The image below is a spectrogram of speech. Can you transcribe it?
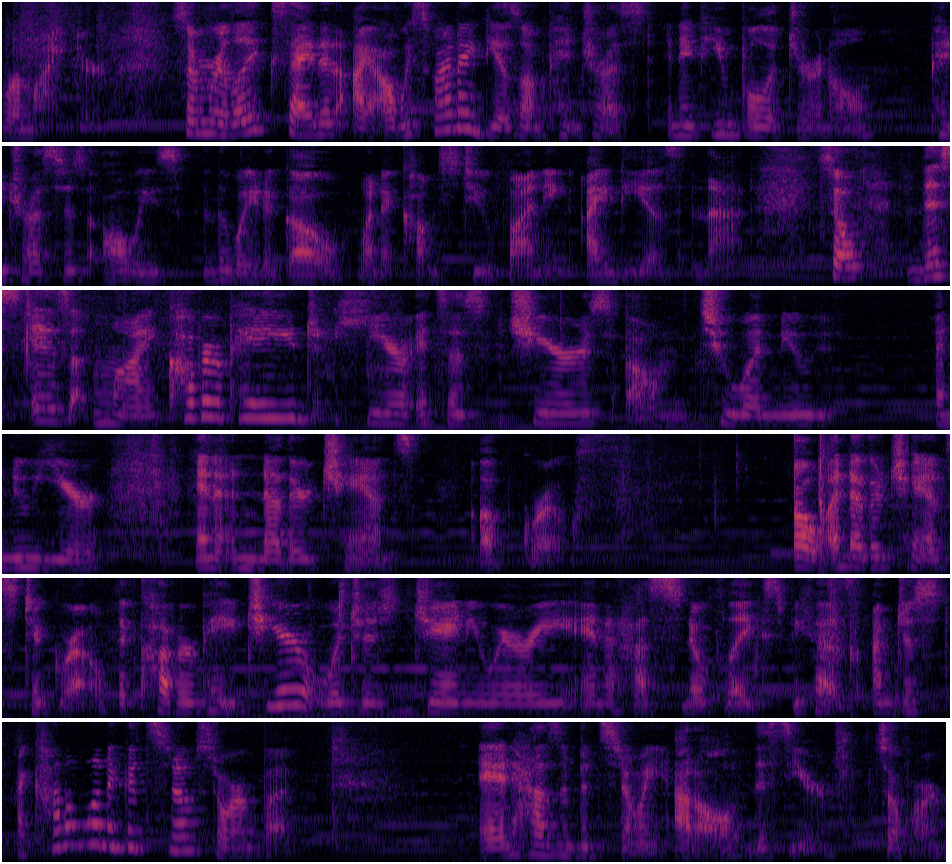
reminder. So I'm really excited. I always find ideas on Pinterest. And if you bullet journal, Pinterest is always the way to go when it comes to finding ideas in that. So this is my cover page. Here it says cheers um, to a new, a new year and another chance of growth. Oh, another chance to grow. The cover page here, which is January, and it has snowflakes because I'm just, I kind of want a good snowstorm, but it hasn't been snowing at all this year so far.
